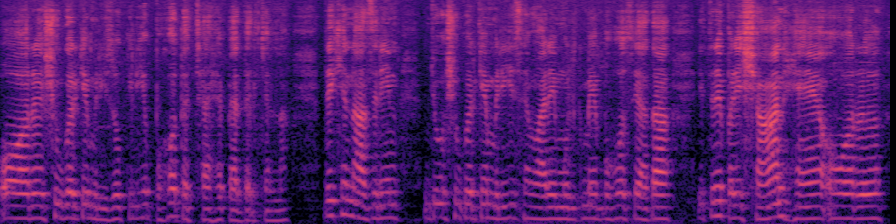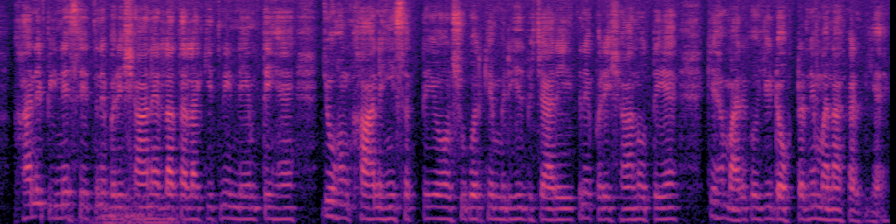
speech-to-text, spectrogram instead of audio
और शुगर के मरीज़ों के लिए बहुत अच्छा है पैदल चलना। देखिए नाजरीन, जो शुगर के मरीज़ हमारे मुल्क में बहुत ज़्यादा इतने परेशान हैं और खाने पीने से इतने परेशान हैं, अल्लाह ताला की इतनी नेमतें हैं जो हम खा नहीं सकते और शुगर के मरीज़ बेचारे इतने परेशान होते हैं कि हमारे को जी डॉक्टर ने मना कर दिया है।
